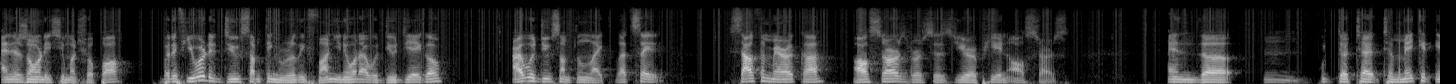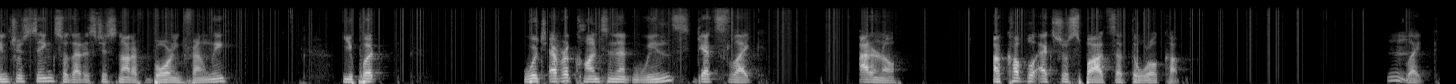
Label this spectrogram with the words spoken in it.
And there's already too much football. But if you were to do something really fun, you know what I would do, Diego? I would do something like, let's say, South America All Stars versus European All Stars, and the, hmm. the to to make it interesting so that it's just not a boring friendly. You put whichever continent wins gets like, I don't know, a couple extra spots at the World Cup. Like,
